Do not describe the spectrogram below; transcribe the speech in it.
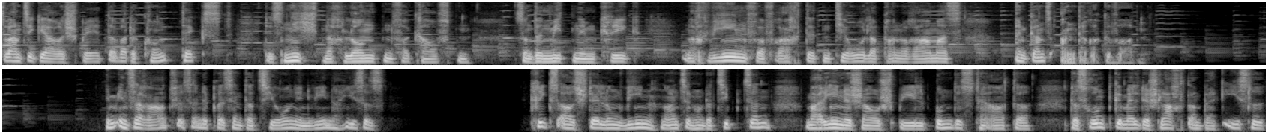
20 Jahre später war der Kontext des nicht nach London verkauften, sondern mitten im Krieg nach Wien verfrachteten Tiroler Panoramas ein ganz anderer geworden. Im Inserat für seine Präsentation in Wien hieß es Kriegsausstellung Wien 1917, Marineschauspiel, Bundestheater, das Rundgemälde Schlacht am Berg Isel,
